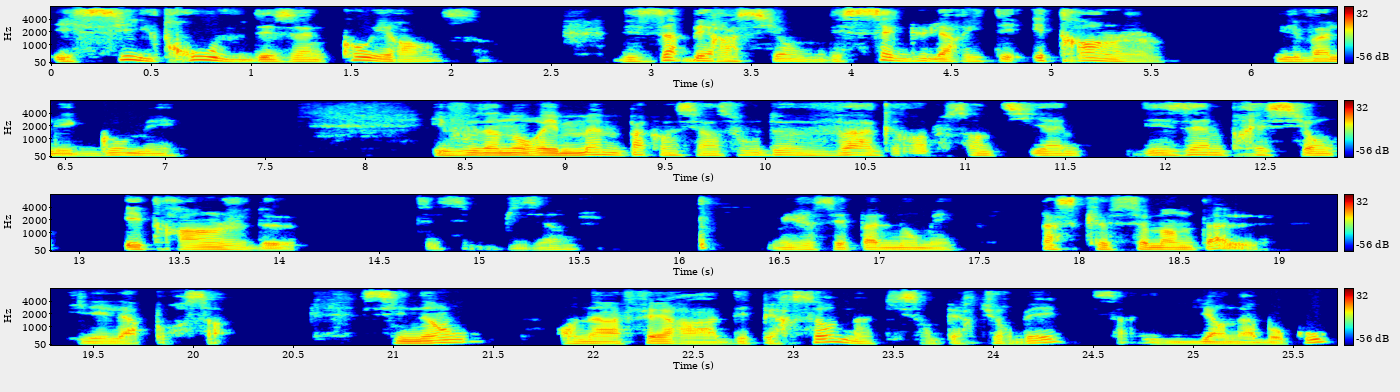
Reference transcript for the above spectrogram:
Et s'il trouve des incohérences, des aberrations, des singularités étranges, il va les gommer. Et vous n'en aurez même pas conscience, ou de vagues ressentis, des impressions étranges de, c'est bizarre, mais je sais pas le nommer. Parce que ce mental, il est là pour ça. Sinon, on a affaire à des personnes qui sont perturbées, ça, il y en a beaucoup,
